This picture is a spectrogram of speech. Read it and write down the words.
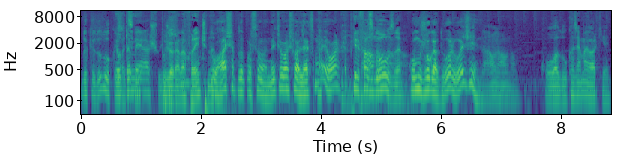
do que o do Lucas. Eu Pode também ser. acho Por isso. jogar na frente, né? Tu acha proporcionalmente? Eu acho o Alex maior. É porque ele faz Não, não, gols, não, né? não. Como jogador hoje? Não, não, não. O Lucas é maior que ele.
